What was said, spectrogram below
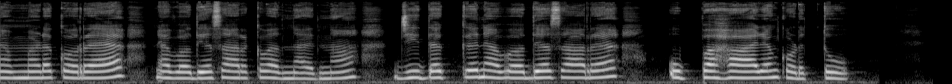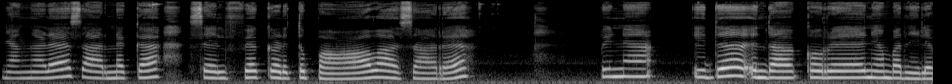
നമ്മുടെ കുറേ നവോദയ സാറൊക്കെ വന്നായിരുന്നു. ജിതക്ക് നവോദയ സാറ് ഉപഹാരം കൊടുത്തു. ഞങ്ങൾ സാറിനൊക്കെ സെൽഫിയൊക്കെ എടുത്ത് പാവാ സാറ്. പിന്നെ ഇത് എന്താ കുറേ ഞാൻ പറഞ്ഞില്ലേ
